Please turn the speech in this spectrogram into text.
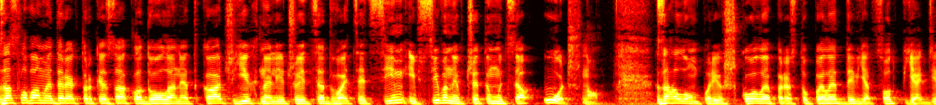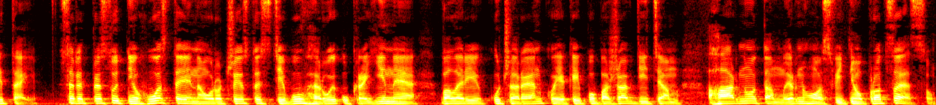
За словами директорки закладу Олени Ткач, їх налічується 27 і всі вони вчитимуться очно. Загалом поріг школи переступили 905 дітей. Серед присутніх гостей на урочистості був герой України Валерій Кучеренко, який побажав дітям гарного та мирного освітнього процесу.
